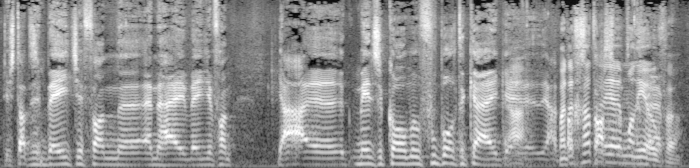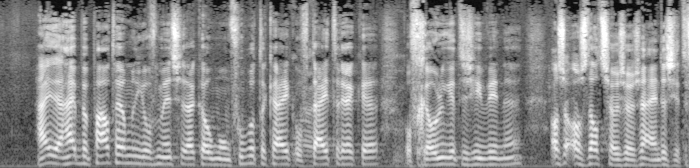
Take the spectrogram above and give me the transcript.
dus dat is een beetje van. eh, en hij, weet je, van. Ja, eh, mensen komen om voetbal te kijken. Ja. Maar dat- daar gaat hij helemaal niet over. Hij, hij bepaalt helemaal niet of mensen daar komen om voetbal te kijken... of tijd te rekken, of Groningen te zien winnen. Als, als dat zo zou zijn, er zitten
